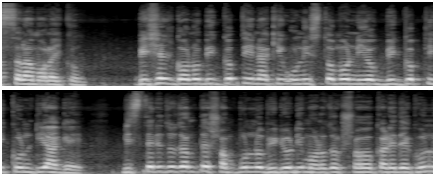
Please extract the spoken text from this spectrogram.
আসসালামু আলাইকুম। বিশেষ গণবিজ্ঞপ্তি নাকি উনিশতম নিয়োগ বিজ্ঞপ্তি কোনটি আগে? বিস্তারিত জানতে সম্পূর্ণ ভিডিওটি মনোযোগ সহকারে দেখুন।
